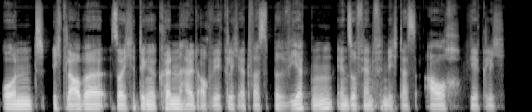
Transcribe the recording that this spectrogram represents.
Und ich glaube, solche Dinge können halt auch wirklich etwas bewirken. Insofern finde ich das auch wirklich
